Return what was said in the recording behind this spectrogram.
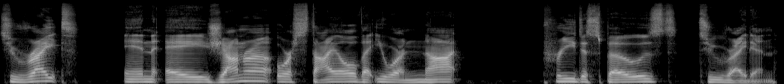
to write in a genre or style that you are not predisposed to write in.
